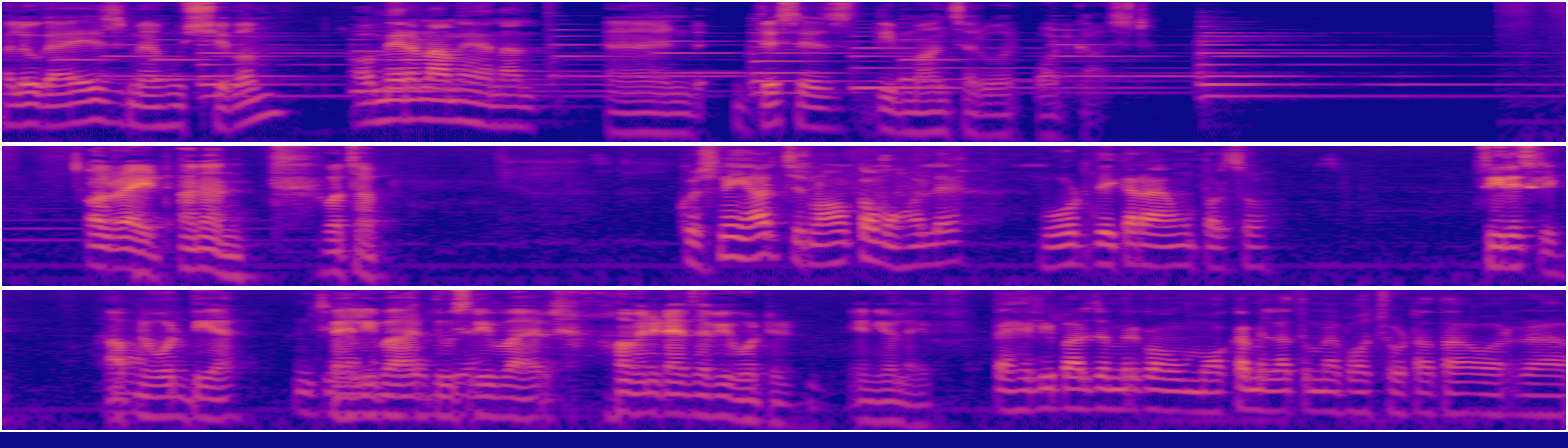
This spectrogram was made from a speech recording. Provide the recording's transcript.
हेलो गाइस मैं हूँ शिवम। और मेरा नाम है Anant. And this is the Mansarovar podcast all right Anant what's up कुछ नहीं यार चुनाव का माहौल है। वोट देकर आया हूँ परसों। सीरियसली आपने वोट दिया जी, पहली बार वोट दूसरी बार। How many times have you voted in your life पहली बार जब मेरे को मौका मिला तो मैं बहुत छोटा था और अ,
